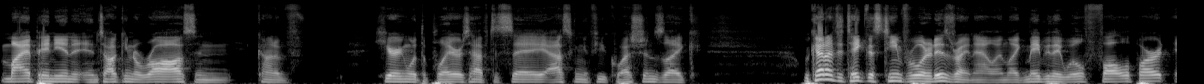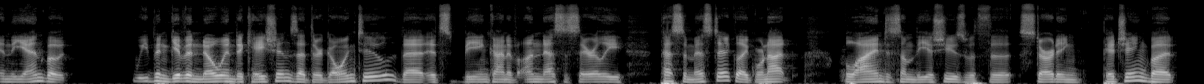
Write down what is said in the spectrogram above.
my opinion, in talking to Ross and kind of hearing what the players have to say, asking a few questions, like, we kind of have to take this team for what it is right now, and like maybe they will fall apart in the end, but we've been given no indications that they're going to. That it's being kind of unnecessarily pessimistic. Like we're not blind to some of the issues with the starting pitching, but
